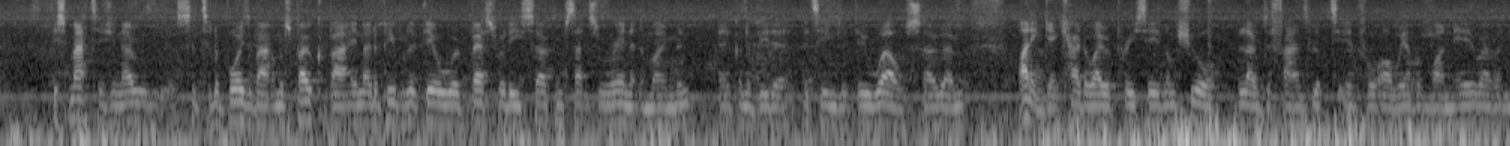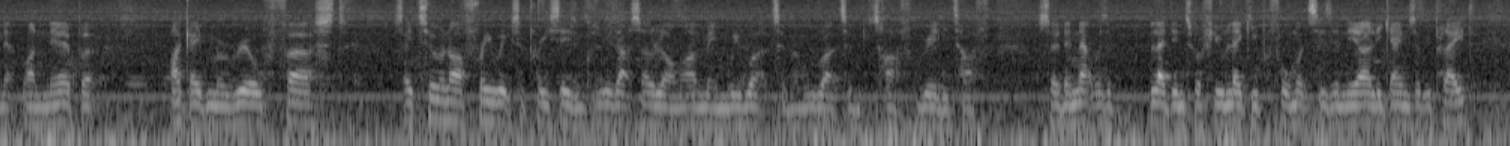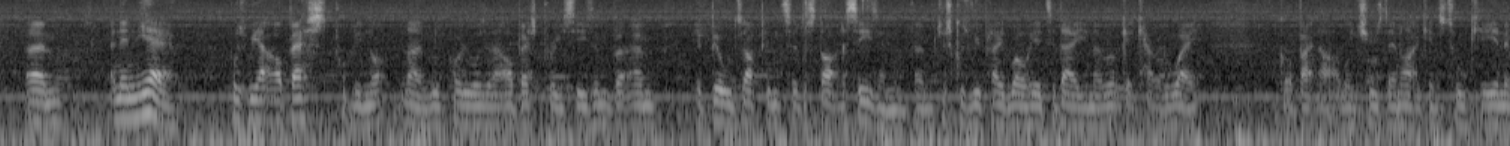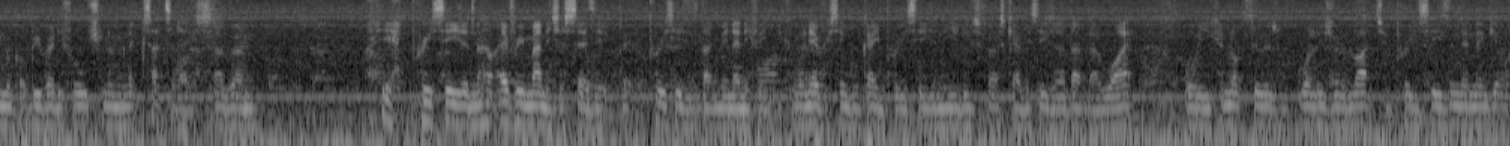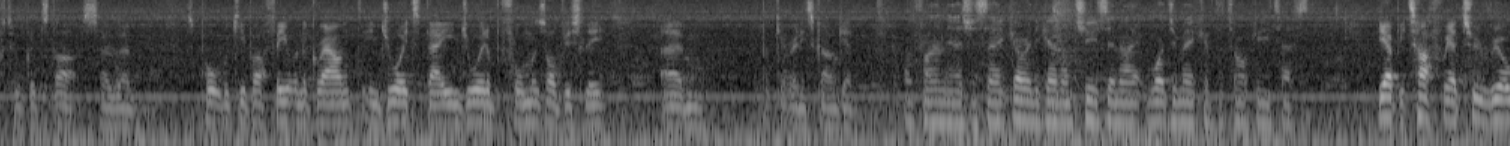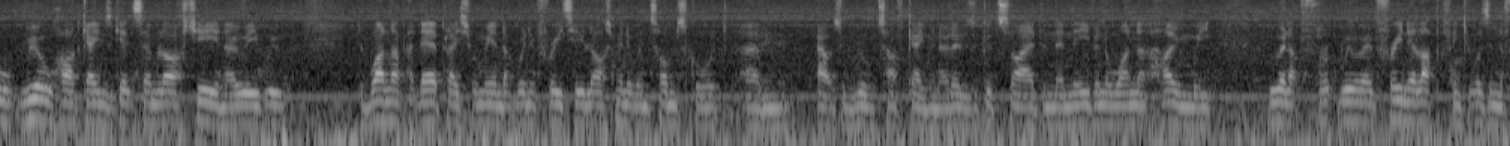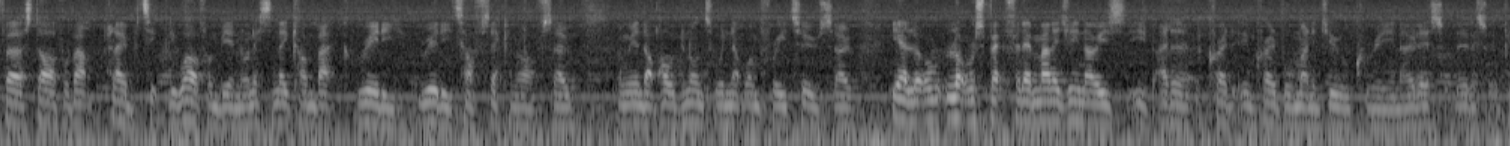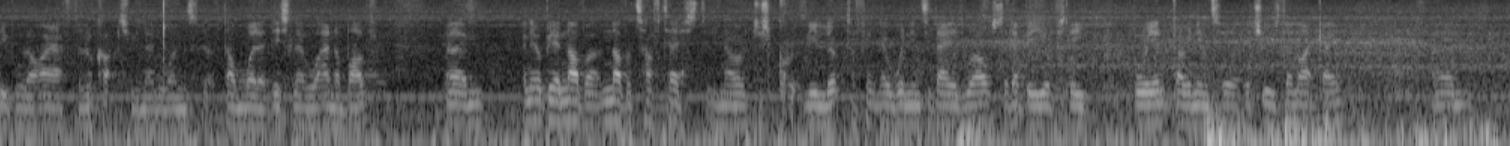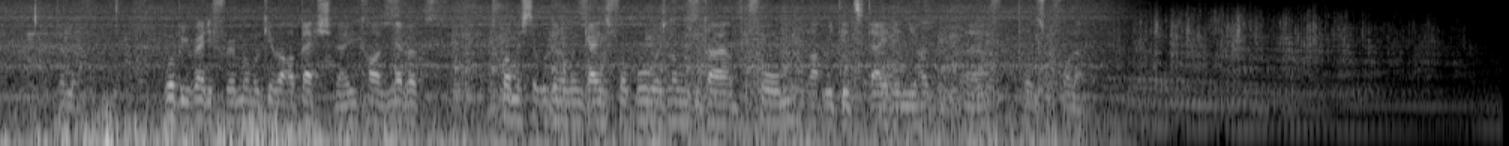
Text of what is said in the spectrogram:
this matters, you know, to the boys about and we spoke about it, you know, the people that deal with best with these circumstances we're in at the moment are going to be the, the teams that do well. So um, I didn't get carried away with pre-season. I'm sure loads of fans looked at it and thought, oh, we haven't won here, we haven't won there. But I gave them a real first, say, two and a half, three weeks of pre-season because it was that so long. I mean, we worked them and we worked them tough, really tough. So then that was a, led into a few leggy performances in the early games that we played. Um, and then, yeah, was we at our best? Probably not. No, we probably wasn't at our best pre-season, but um, it builds up into the start of the season. Um, just because we played well here today, you know, we won't get carried away. We've got to back that up on Tuesday night against Torquay, and then we've got to be ready for Altrincham next Saturday. So, um, yeah, pre-season. Every manager says it, but pre-seasons don't mean anything. You can win every single game pre-season, and you lose first game of the season. I don't know why, or you cannot do as well as you would like to pre-season, and then get off to a good start. So. Um, support we keep our feet on the ground enjoy today enjoy the performance obviously um, get ready to go again. And finally, as you say, going again on Tuesday night, what do you make of the Torquay test? Yeah, it'd be tough. We had two real, real hard games against them last year. You know, we, we the one up at their place when we ended up winning 3-2 last minute when Tom scored. Um, that was a real tough game. You know, there was a good side, and then even the one at home, we we went up we went 3 0 up I think it was in the first half without playing particularly well I'm being honest and they come back really really tough second half so and we end up holding on to win that one 3-2 so yeah a lot, of respect for their manager you know he's, he's had an incredible managerial career you know they're, they're the sort of people that I have to look up to you know the ones that have done well at this level and above um, and it'll be another another tough test you know just quickly looked I think they're winning today as well so they'll be obviously buoyant going into the Tuesday night game um, we'll be ready for him and we'll give it our best. You know, you can't never promise that we're going to win games football as long as we go out and perform like we did today. Then you hope uh, points will follow.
